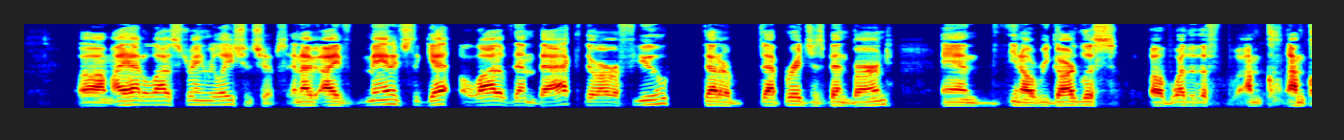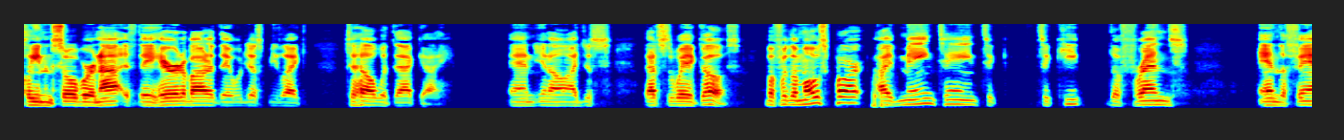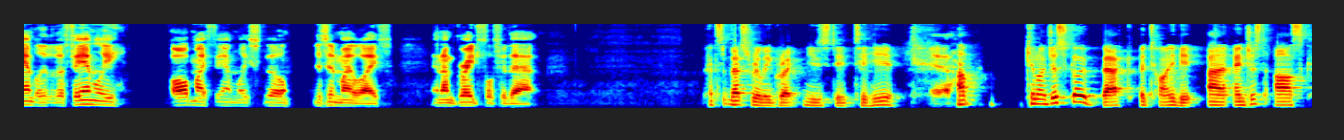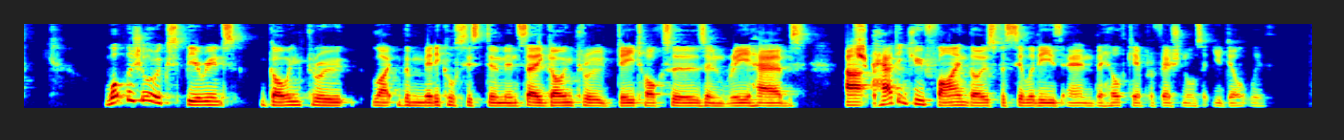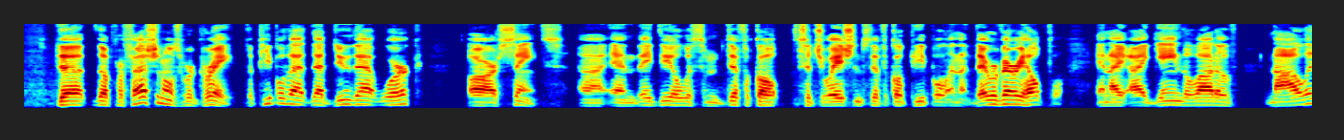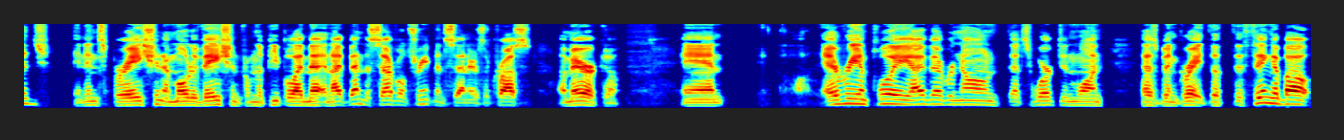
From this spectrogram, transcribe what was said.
um, I had a lot of strained relationships, and I've, I've managed to get a lot of them back. There are a few that are that bridge has been burned, and you know, regardless of whether the I'm I'm clean and sober or not, if they heard about it, they would just be like, "To hell with that guy," and you know, I just that's the way it goes. But for the most part, I've maintained to to keep the friends and the family. The family, all my family still is in my life, and I'm grateful for that. That's that's really great news to, to hear. Yeah. Um, can I just go back a tiny bit uh, and just ask, what was your experience going through like the medical system and say going through detoxes and rehabs? Uh, sure. How did you find those facilities and the healthcare professionals that you dealt with? the the professionals were great. The people that that do that work are saints, uh, and they deal with some difficult situations, difficult people, and they were very helpful. And I, I gained a lot of knowledge and inspiration and motivation from the people I met. And I've been to several treatment centers across America, and every employee I've ever known that's worked in one has been great. The the thing about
